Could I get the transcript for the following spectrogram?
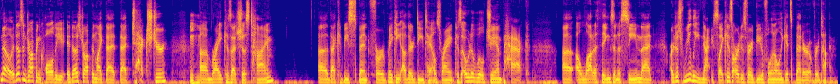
No, it doesn't drop in quality. It does drop in like that that texture, Mhm. um, right? Because that's just time uh, that could be spent for making other details, right? Because Oda will jam pack uh, a lot of things in a scene that are just really nice. Like his art is very beautiful and only gets better over time.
